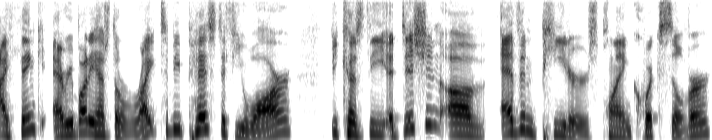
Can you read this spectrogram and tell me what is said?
I think everybody has the right to be pissed if you are, because the addition of Evan Peters playing Quicksilver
